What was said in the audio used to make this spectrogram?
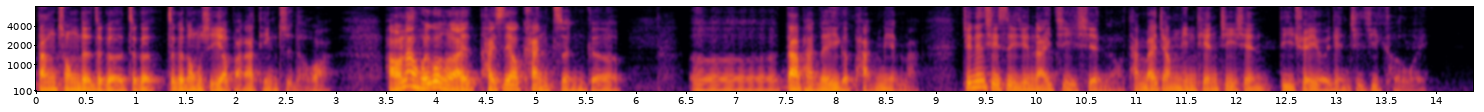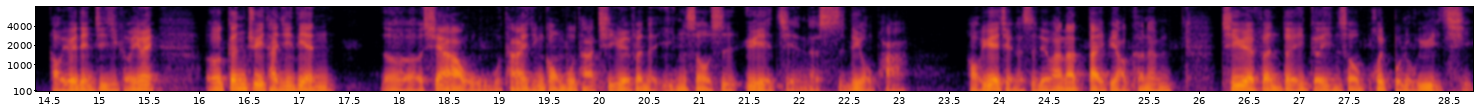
当冲的这个这个这个东西要把它停止的话，好，那回过头来还是要看整个呃大盘的一个盘面嘛。今天其实已经来季线了，坦白讲，明天季线的确有一点岌岌可危，好，有一点岌岌可危，因为呃，根据台积电呃下午它已经公布它七月份的营收是月减了十六趴，好，月减了十六趴，那代表可能七月份的一个营收会不如预期，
